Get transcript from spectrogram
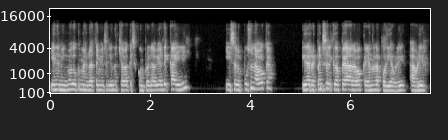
y en el mismo documental también salió una chava que se compró el labial de Kylie y se lo puso en la boca y de repente se le quedó pegada la boca, ya no la podía abrir. abrir.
